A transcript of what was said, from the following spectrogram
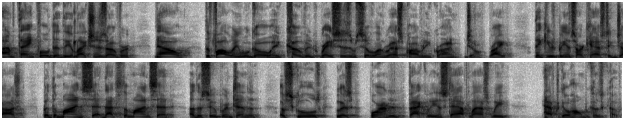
I'm thankful that the election is over. Now, the following will go away COVID, racism, civil unrest, poverty, crime, general, right? I think he was being sarcastic, Josh, but the mindset, that's the mindset of the superintendent of schools who has 400 faculty and staff last week have to go home because of COVID.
